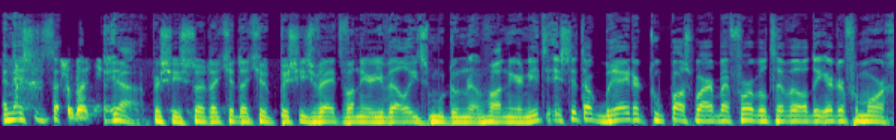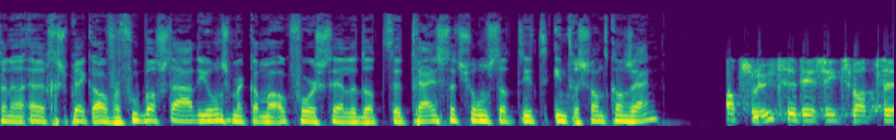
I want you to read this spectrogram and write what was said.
En is het, zodat je, ja, precies. Zodat je, dat je precies weet wanneer je wel iets moet doen en wanneer niet. Is dit ook breder toepasbaar? Bijvoorbeeld hebben we al eerder vanmorgen een gesprek over voetbalstadions. Maar ik kan me ook voorstellen dat uh, treinstations dat dit interessant kan zijn. Absoluut. Het is iets wat uh,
